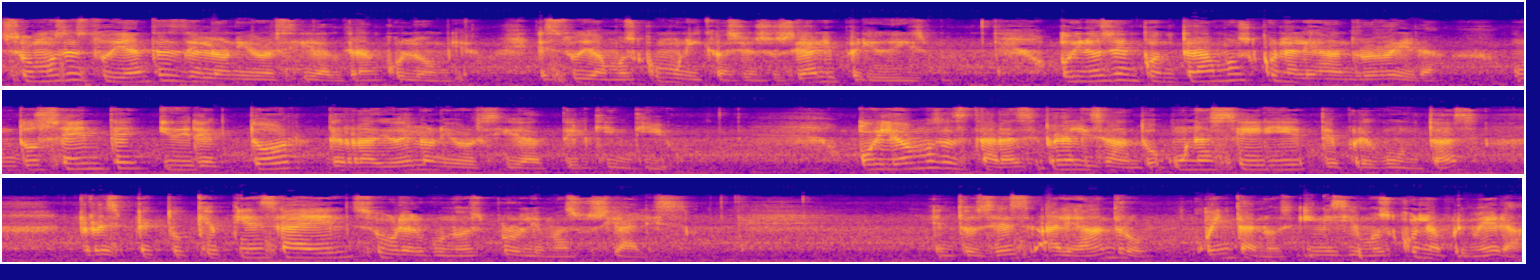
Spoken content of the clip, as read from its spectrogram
Somos estudiantes de la Universidad Gran Colombia. Estudiamos comunicación social y periodismo. Hoy nos encontramos con Alejandro Herrera, un docente y director de radio de la Universidad del Quindío. Hoy le vamos a estar realizando una serie de preguntas respecto a qué piensa él sobre algunos problemas sociales. Entonces, Alejandro, cuéntanos, iniciemos con la primera.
